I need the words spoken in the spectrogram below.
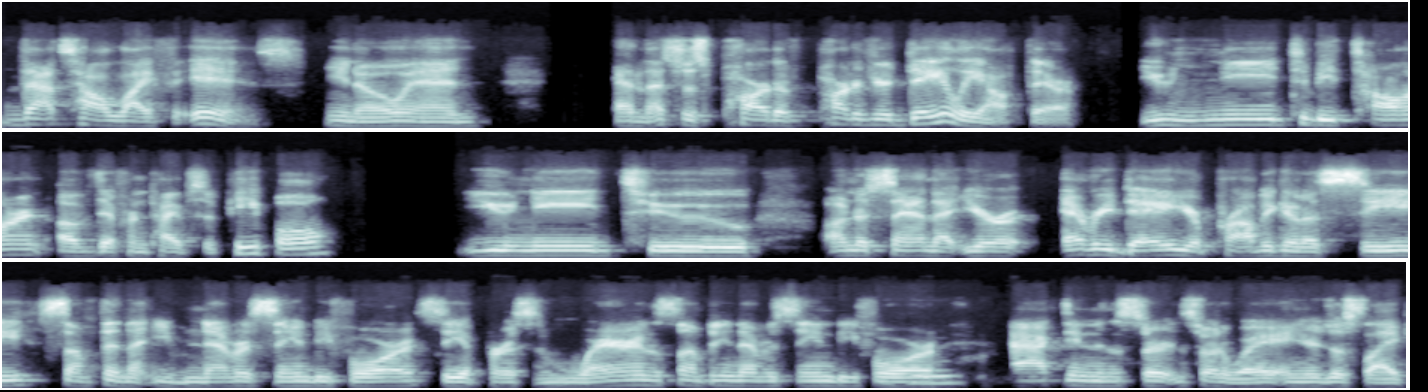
that's how life is, you know, and and that's just part of part of your daily out there. You need to be tolerant of different types of people. You need to understand that you're every day you're probably going to see something that you've never seen before see a person wearing something you've never seen before mm-hmm. acting in a certain sort of way and you're just like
